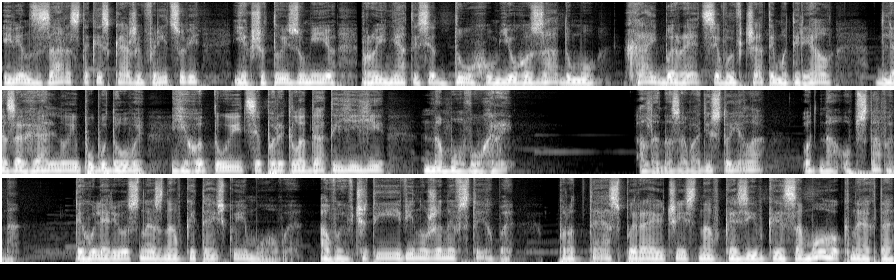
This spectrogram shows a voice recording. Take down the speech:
І він зараз таки скаже Фріцові, якщо той зуміє пройнятися духом його задуму, хай береться вивчати матеріал для загальної побудови і готується перекладати її на мову гри. Але на заваді стояла одна обставина. Тегуляріус не знав китайської мови, а вивчити її він уже не встиг би. Проте, спираючись на вказівки самого кнехта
